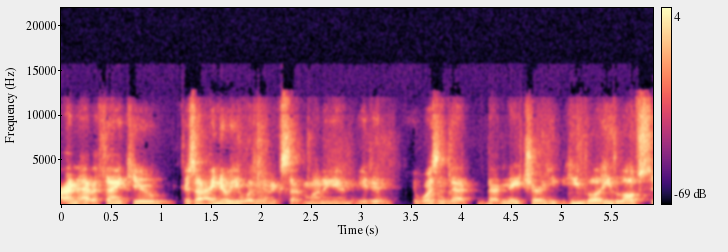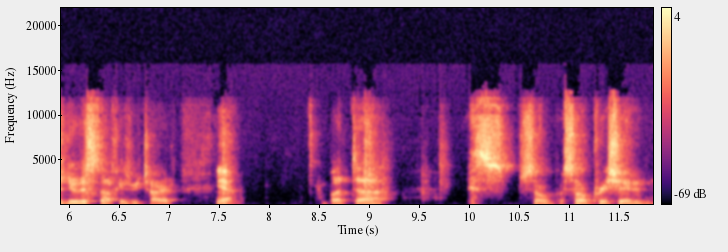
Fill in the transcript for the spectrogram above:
I didn't have to thank you because I knew he wasn't going to accept money, and he didn't. It wasn't that that nature. He he he loves to do this stuff. He's retired. Yeah, but uh, it's so so appreciated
